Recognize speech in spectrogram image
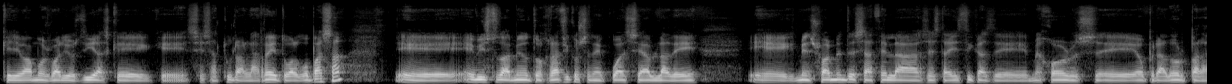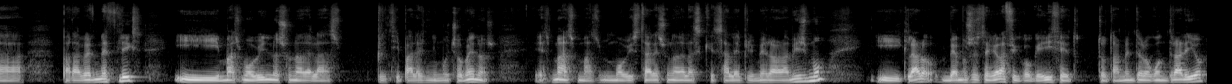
que llevamos varios días que, se satura la red o algo pasa. Eh, he visto también otros gráficos en el cual se habla de mensualmente se hacen las estadísticas de mejor operador para, para ver Netflix y más móvil no es una de las principales ni mucho menos. Es más, más Movistar es una de las que sale primero ahora mismo y claro, vemos este gráfico que dice totalmente lo contrario,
